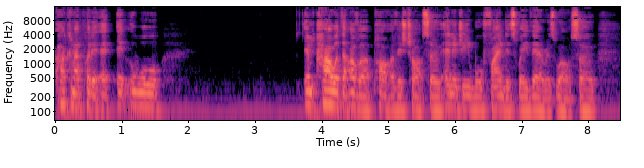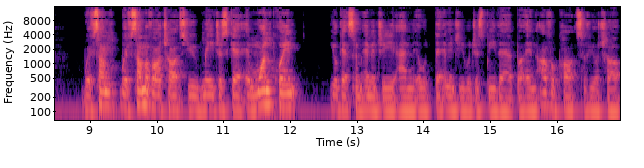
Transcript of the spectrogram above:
how can I put it? It, it will empower the other part of his chart, so energy will find its way there as well. So with some with some of our charts, you may just get in one point you'll get some energy and will, the energy will just be there. But in other parts of your chart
